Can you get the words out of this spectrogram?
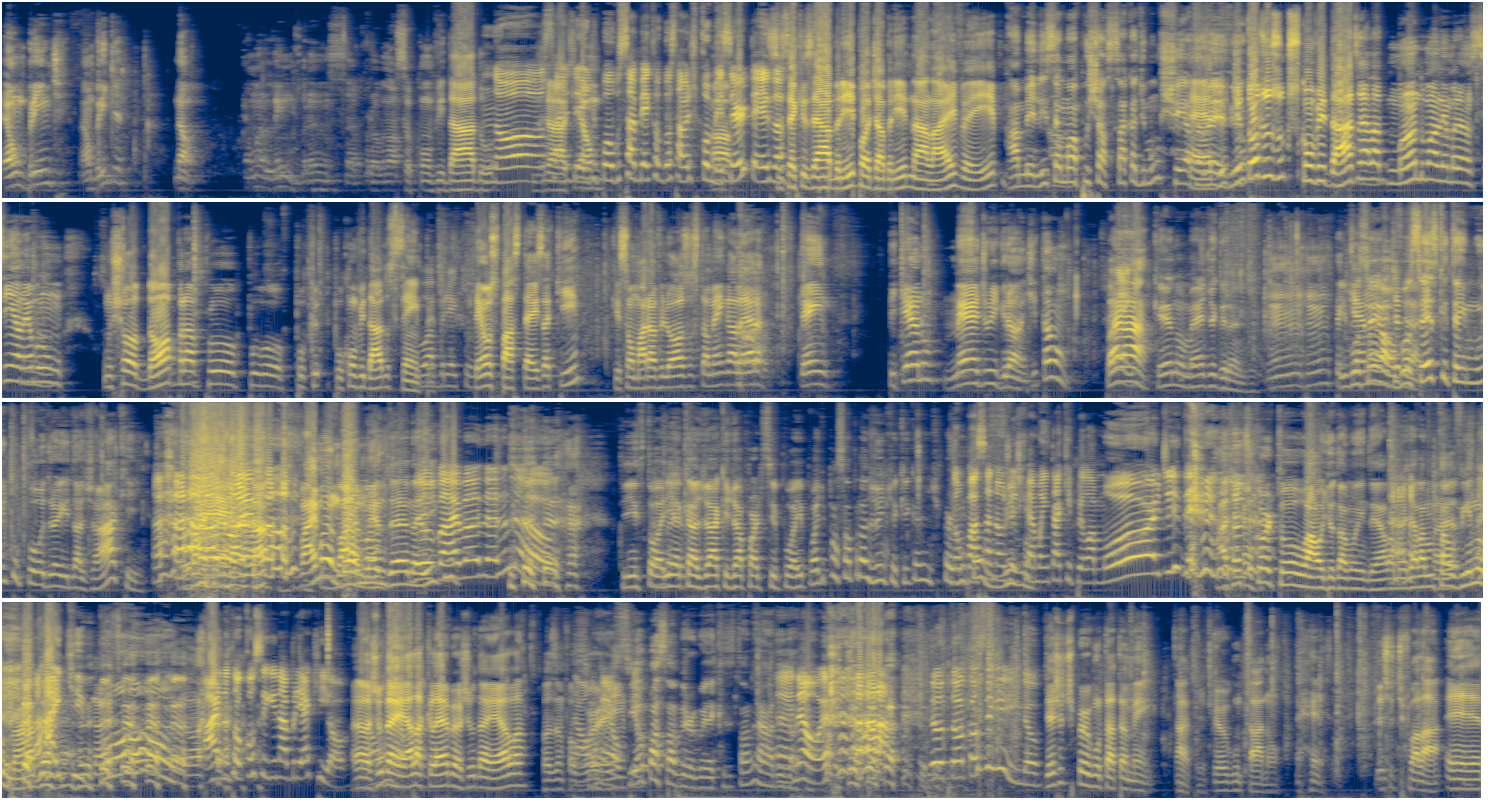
É um brinde. É um brinde? Não. É uma lembrança pro nosso convidado. Nossa, Já que gente, é um- o povo sabia que eu gostava de comer, Ó, certeza. Se você quiser abrir, pode abrir na live aí. A Melissa é uma puxa-saca de mão cheia É, também, de, viu? de todos os convidados, ela manda uma lembrancinha, lembra um, um xodó pra, pro, pro, pro, pro convidado Vou sempre. abrir aqui. Tem os pastéis aqui, que são maravilhosos também, galera. Tem pequeno, médio e grande. Então, vai lá. Pequeno, médio e grande. Uhum, E pequeno, você, ó, médio e grande. vocês que tem muito podre aí da Jaque, Vai, tá? vai mandando, vai né? mandando aí. Não que vai mandando, não. Tem historinha Tá que a Jaque já participou aí, pode passar pra gente aqui que a gente pergunta Não passa não, gente. Minha mãe tá aqui, pelo amor de Deus. A gente cortou o áudio da mãe dela, a mãe dela não tá É. ouvindo nada. Ai, que bom. Ai, não tô conseguindo abrir aqui, ó. É, ajuda Não, ela, Kleber, ajuda ela. Fazendo um favor aí. help. Se eu passar vergonha aqui, você tava errado. É, não. eu tô conseguindo. Deixa eu te perguntar também. Ah, deixa eu te perguntar, não. Deixa eu te falar. É,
